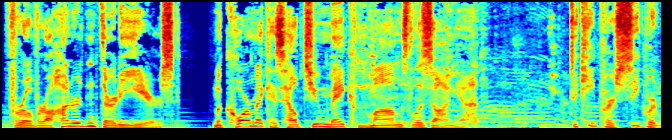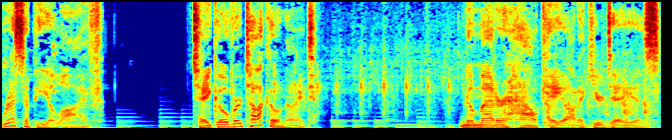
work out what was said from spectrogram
For over 130 years, McCormick has helped you make mom's lasagna to keep her secret recipe alive. Take over taco night. No matter how chaotic your day is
